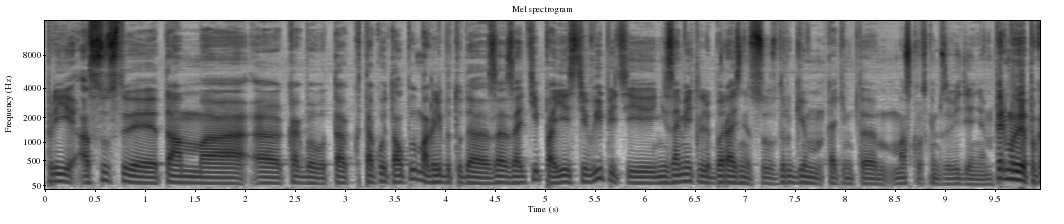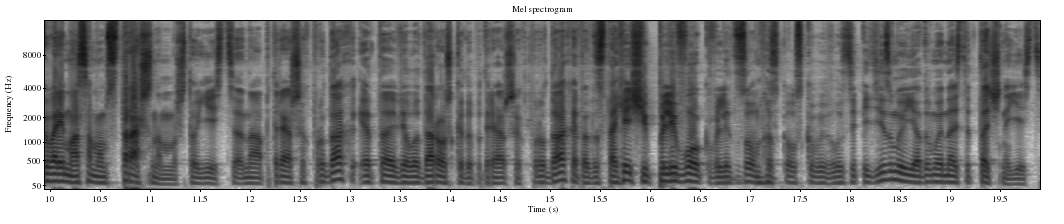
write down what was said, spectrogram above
при отсутствии там э, э, как бы вот так, такой толпы могли бы туда за, зайти, поесть и выпить, и не заметили бы разницу с другим каким-то московским заведением. Теперь мы поговорим о самом страшном, что есть на Патриарших прудах. Это велодорожка до Патриарших прудах. Это настоящий плевок в лицо московского велосипедизма. И я думаю, Настя точно есть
